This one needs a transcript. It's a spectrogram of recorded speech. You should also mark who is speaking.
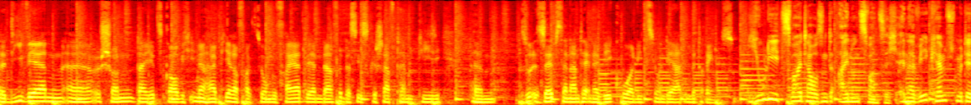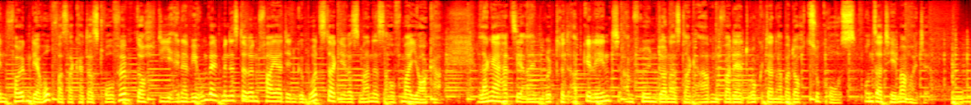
Speaker 1: äh, die werden äh, schon da jetzt, glaube ich, innerhalb ihrer Fraktion gefeiert werden dafür, dass sie es geschafft haben, die ähm, so selbsternannte NRW-Koalition derart in Bedrängnis zu.
Speaker 2: Juli 2021. NRW kämpft mit den Folgen der Hochwasserkatastrophe, doch die NRW-Umweltministerin feiert den Geburtstag ihres Mannes auf Mallorca. Lange hat sie einen Rücktritt abgelehnt, am frühen Donnerstagabend war der Druck dann aber doch zu groß. Unser Thema heute.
